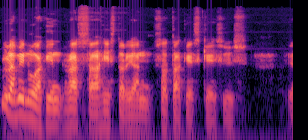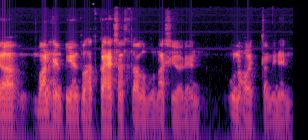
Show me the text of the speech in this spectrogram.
Kyllä minuakin rassaa historian sotakeskeisyys ja vanhempien 1800-luvun asioiden unhoittaminen.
